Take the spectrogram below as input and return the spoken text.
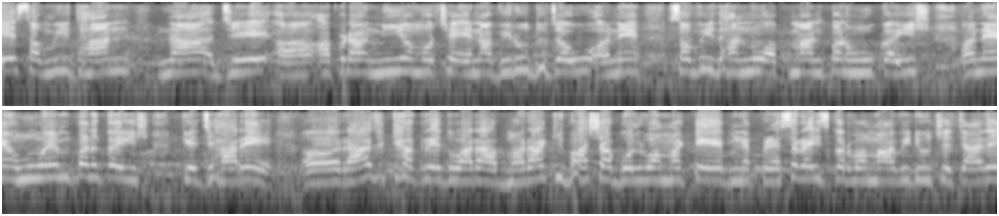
એ સંવિધાનના જે આપણા નિયમો છે એના વિરુદ્ધ જવું અને સંવિધાનનું અપમાન પણ હું કહીશ અને હું એમ પણ કહીશ કે જ્યારે રાજ ઠાકરે દ્વારા મરાઠી ભાષા બોલવા માટે એમને પ્રેશરાઇઝ કરવામાં આવી રહ્યું છે, ત્યારે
